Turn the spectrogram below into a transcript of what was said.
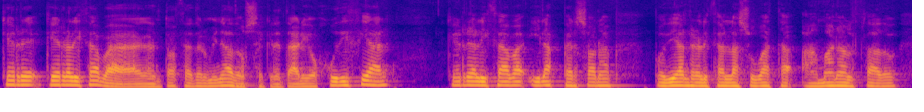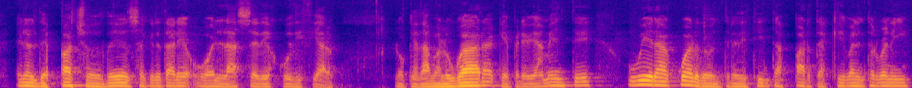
que, realizaba el entonces denominado secretario judicial, que realizaba y las personas podían realizar la subasta a mano alzado en el despacho del secretario o en la sede judicial, lo que daba lugar a que previamente hubiera acuerdo entre distintas partes que iban a intervenir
